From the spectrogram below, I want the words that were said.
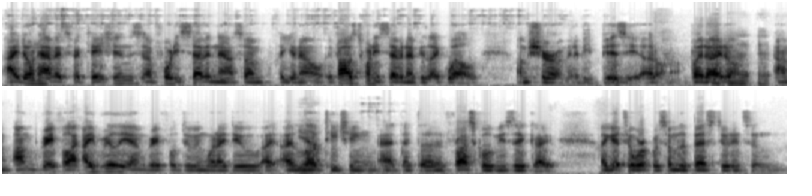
I don't have expectations. I'm 47 now, so I'm you know if I was 27, I'd be like, well, I'm sure I'm going to be busy. I don't know, but I don't. I'm, I'm grateful. I, I really am grateful doing what I do. I, I Yeah. love teaching at, at the Frost School of Music. I I get to work with some of the best students in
